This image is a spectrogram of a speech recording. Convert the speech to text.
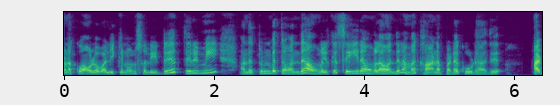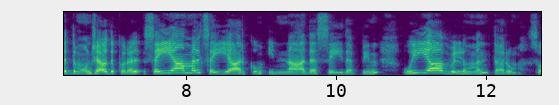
உனக்கும் அவ்வளோ வலிக்கணும்னு சொல்லிட்டு திரும்பி அந்த துன்பத்தை வந்து அவங்களுக்கு செய்கிறவங்களா வந்து நம்ம காணப்படக்கூடாது. அடுத்து மூன்றாவது குரல் செய்யாமல் செய்யார்க்கும் இன்னாத செய்த பின் உய்யா விழுமன் தரும். ஸோ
